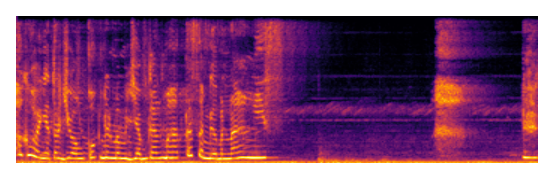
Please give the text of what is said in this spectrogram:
Aku hanya terjongkok dan memejamkan mata sambil menangis. Dan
